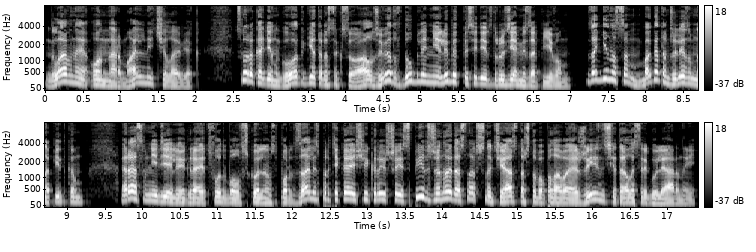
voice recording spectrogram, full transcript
Главное, он нормальный человек. 41 год, гетеросексуал, живет в Дублине, любит посидеть с друзьями за пивом. За Гиннесом, богатым железом напитком. Раз в неделю играет в футбол в школьном спортзале с протекающей крышей, спит с женой достаточно часто, чтобы половая жизнь считалась регулярной.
